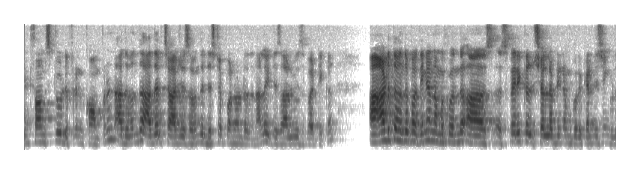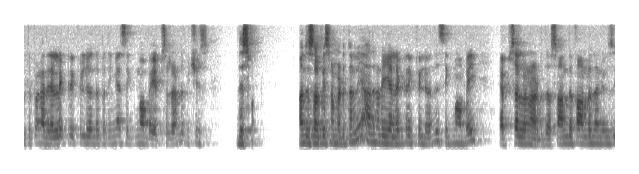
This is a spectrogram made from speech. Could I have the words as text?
it forms two different component அது வந்து அதர் சார்ஜஸை வந்து டிஸ்டர்ப் பண்ணுன்றதுனால இட் இஸ் ஆல்வேஸ் vertical. அடுத்து வந்து பார்த்தீங்கன்னா நமக்கு வந்து uh, ஸ்பெரிக்கல் ஷெல் அப்படின்னு நமக்கு ஒரு கண்டிஷன் கொடுத்துருப்பாங்க. அதில் எலக்ட்ரிக் ஃபீல்டு வந்து பார்த்தீங்கன்னா sigma by epsilon which is this one அந்த சர்ஃபேஸ் நம்ம எடுத்தோம் இல்லையா? அதனுடைய எலக்ட்ரிக் ஃபீல்டு வந்து சிக்மா பை எப்சலான் அடுத்த ஸோ அந்த ஃபார்மில் தான் யூஸ்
